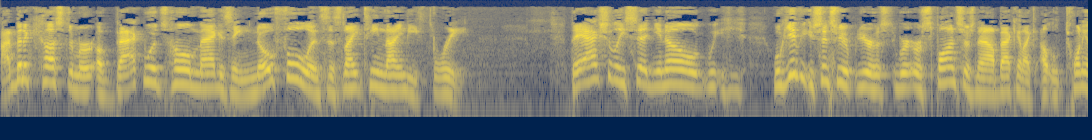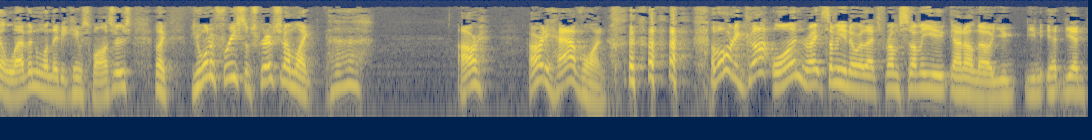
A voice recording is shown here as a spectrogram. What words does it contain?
I've been a customer of Backwoods Home Magazine, no fooling, since 1993. They actually said, you know, we, we'll give you, since you're, you're, we're sponsors now, back in like 2011 when they became sponsors, like, you want a free subscription? I'm like, uh, all right. I already have one. I've already got one, right? Some of you know where that's from. Some of you, I don't know. You, you, you had,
